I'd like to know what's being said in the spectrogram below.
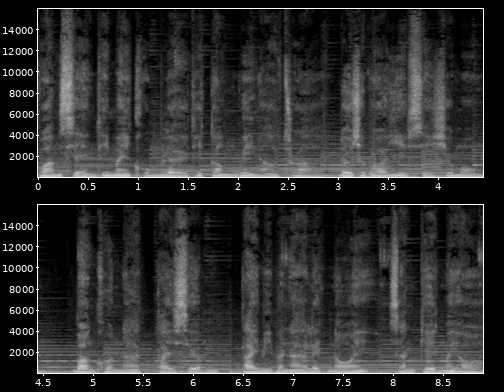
ความเสี่ยงที่ไม่คุ้มเลยที่ต้องวิ่งอัลตร้าโดยเฉพาะ 24 ชั่วโมง บางคนอาจไตเสื่อม ไตมีปัญหาเล็กน้อย สังเกตไม่ออก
